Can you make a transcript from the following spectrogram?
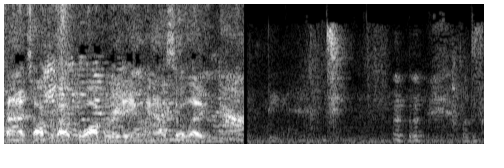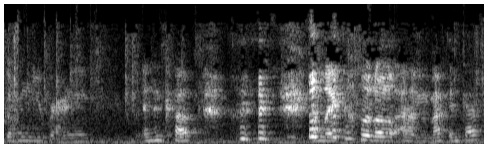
kind of talk about cooperating, you know, so like we'll discuss I'm gonna do brownie in a cup, and like a little um, muffin cups,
